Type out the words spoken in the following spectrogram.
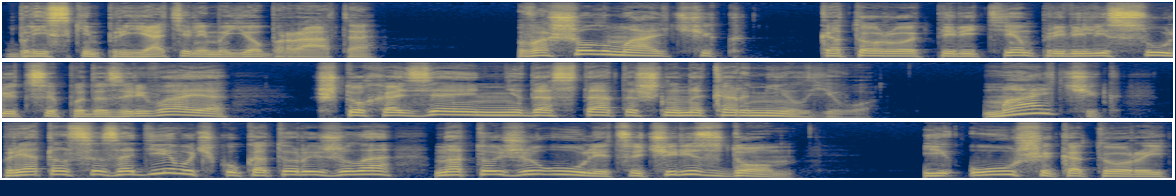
близким приятелем ее брата. Вошел мальчик, которого перед тем привели с улицы, подозревая, что хозяин недостаточно накормил его. Мальчик прятался за девочку, которая жила на той же улице, через дом — и уши которой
